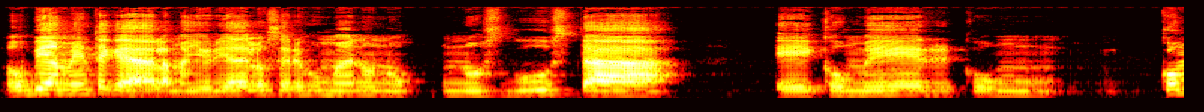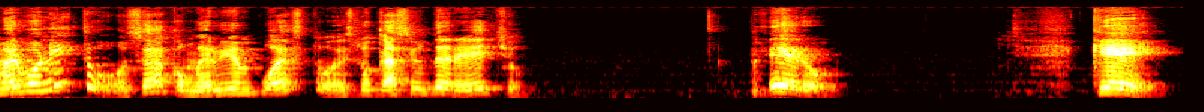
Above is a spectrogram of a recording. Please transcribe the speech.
obviamente que a la mayoría de los seres humanos no, nos gusta eh, comer con comer bonito, o sea, comer bien puesto, eso es casi un derecho. Pero que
